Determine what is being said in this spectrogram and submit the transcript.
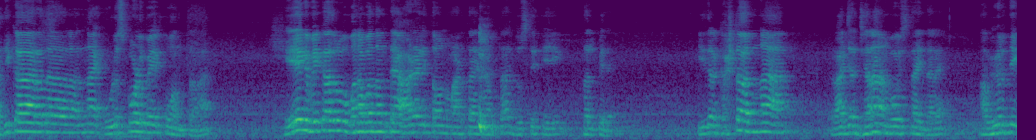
ಅಧಿಕಾರದನ್ನ ಉಳಿಸ್ಕೊಳ್ಬೇಕು ಅಂತ ಹೇಗೆ ಬೇಕಾದರೂ ಮನ ಬಂದಂತೆ ಆಡಳಿತವನ್ನು ಮಾಡ್ತಾ ಇರುವಂತ ದುಸ್ಥಿತಿ ತಲುಪಿದೆ. ಇದರ ಕಷ್ಟವನ್ನ ರಾಜ್ಯದ ಜನ ಅನುಭವಿಸ್ತಾ ಇದ್ದಾರೆ. ಅಭಿವೃದ್ಧಿ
